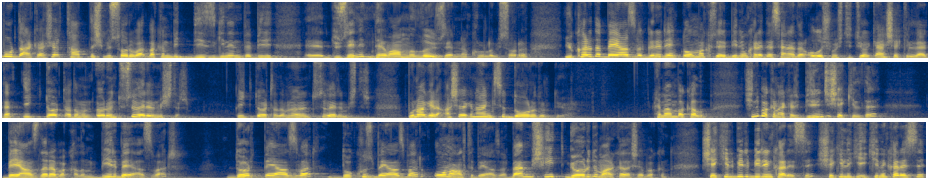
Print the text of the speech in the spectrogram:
Burada arkadaşlar tatlış bir soru var. Bakın bir dizginin ve bir e, düzenin devamlılığı üzerine kurulu bir soru. Yukarıda beyaz ve gri renkli olmak üzere birim kare desenlerden oluşmuş dikdörtgen şekillerden ilk dört adımın örüntüsü verilmiştir. İlk dört adımın örüntüsü verilmiştir. Buna göre aşağıdaki hangisi doğrudur diyor. Hemen bakalım. Şimdi bakın arkadaşlar birinci şekilde beyazlara bakalım. Bir beyaz var. 4 beyaz var, 9 beyaz var, 16 beyaz var. Ben bir şey gördüm arkadaşlar bakın. Şekil 1 1'in karesi, şekil 2 2'nin karesi,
